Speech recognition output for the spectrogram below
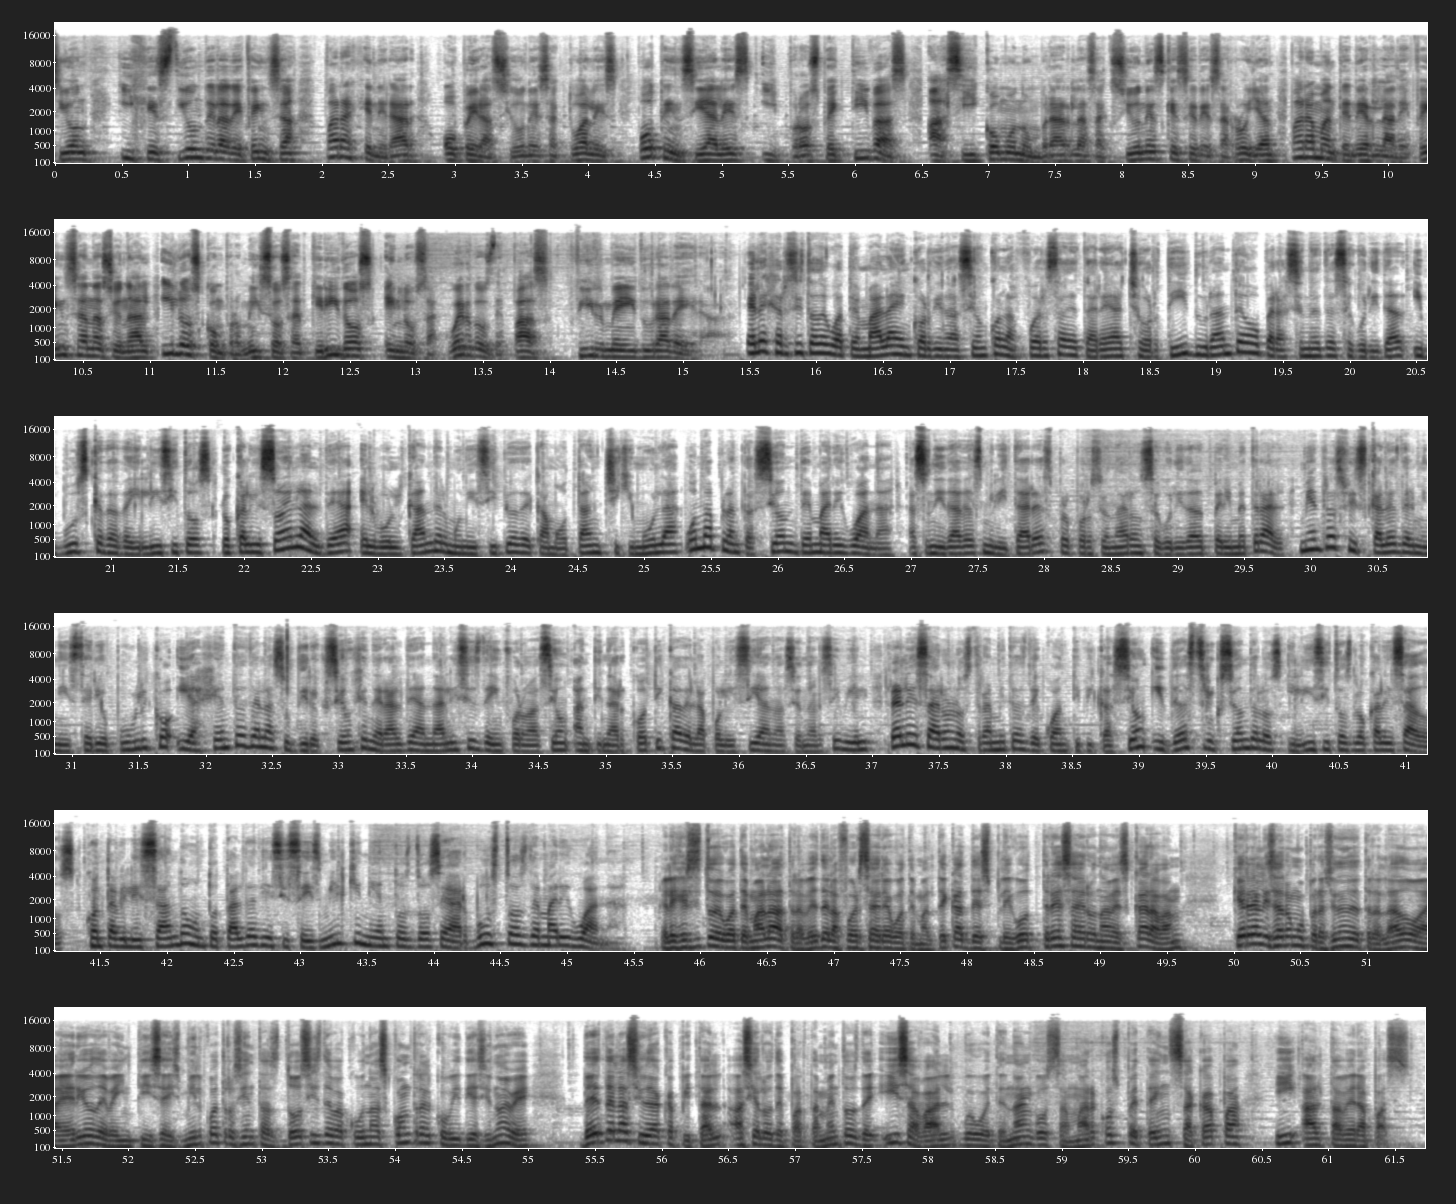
y gestión de la defensa para generar operaciones actuales, potenciales y prospectivas así como nombrar las acciones que se desarrollan para mantener la defensa nacional y los compromisos adquiridos en los acuerdos de paz firme y duradera. El ejército de Guatemala, en coordinación con la Fuerza de Tarea Chortí, durante operaciones de seguridad y búsqueda de ilícitos, localizó en la aldea El Volcán del municipio de Camotán, Chiquimula, una plantación de marihuana. Las unidades militares proporcionaron seguridad perimetral, mientras fiscales del Ministerio Público y agentes de la Subdirección General de Análisis de Información Antinarcótica de la Policía Nacional Civil realizaron los trámites de cuantificación y destrucción de los ilícitos localizados, contabilizando un total de 16.512 arbustos de marihuana. El ejército de Guatemala, a través de la Fuerza Aérea Guatemalteca, desplegó tres aeronaves Caravan que realizaron operaciones de traslado aéreo de 26.400 dosis de vacunas contra el COVID-19 desde la ciudad capital hacia los departamentos de Izabal, Huehuetenango, San Marcos, Petén, Zacapa y Alta Verapaz.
